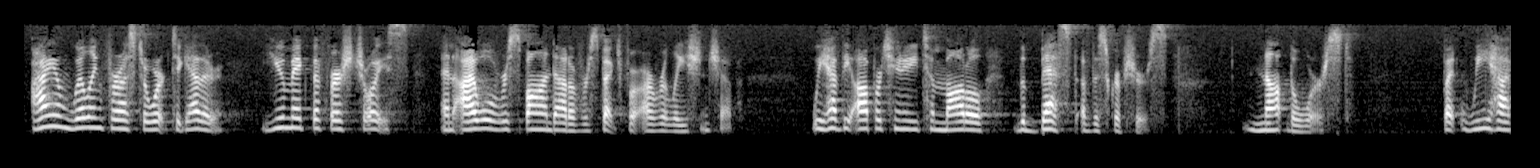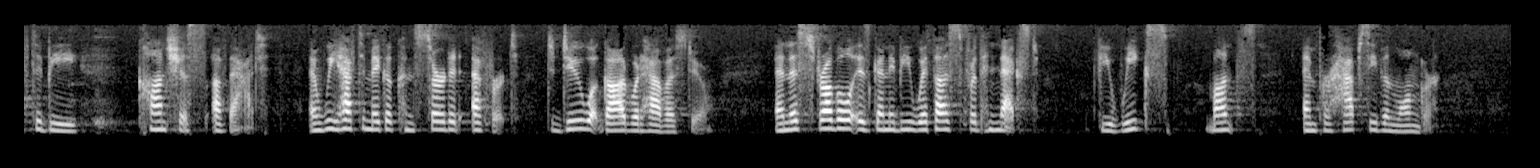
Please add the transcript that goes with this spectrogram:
I am willing for us to work together. You make the first choice, and I will respond out of respect for our relationship. We have the opportunity to model the best of the scriptures, not the worst. But we have to be conscious of that, and we have to make a concerted effort to do what God would have us do. And this struggle is going to be with us for the next few weeks, months, and perhaps even longer.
